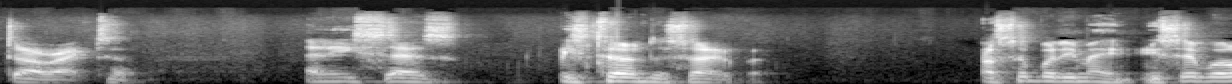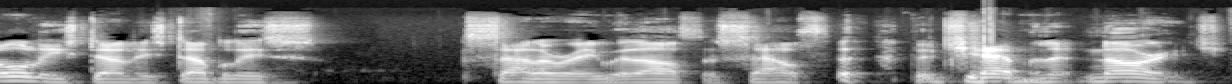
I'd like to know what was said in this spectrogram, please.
director, and he says he's turned us over. I said, "What do you mean?" He said, "Well, all he's done is double his salary with Arthur South, the chairman at Norwich."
